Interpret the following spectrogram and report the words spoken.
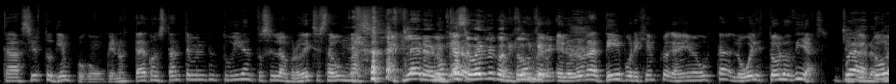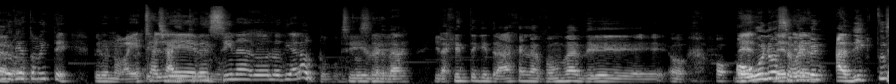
cada cierto tiempo, como que no está constantemente en tu vida, entonces lo aprovechas aún más. claro, Porque, nunca claro, se vuelve costumbre. el olor a té, por ejemplo, que a mí me gusta, lo hueles todos los días. Claro, todos claro. los días tomáis té, pero no vayas a echarle benzina todos los días al auto. pues. Sí, Entonces, es verdad. Y la gente que trabaja en las bombas debe. O, o- o De- uno de se vuelven adictos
